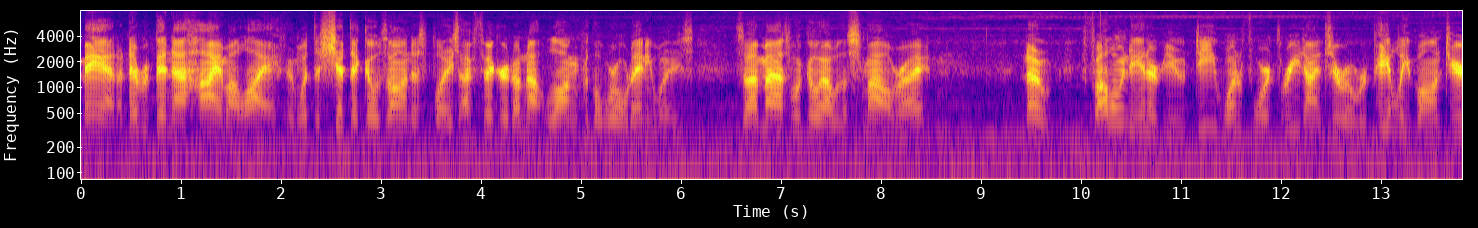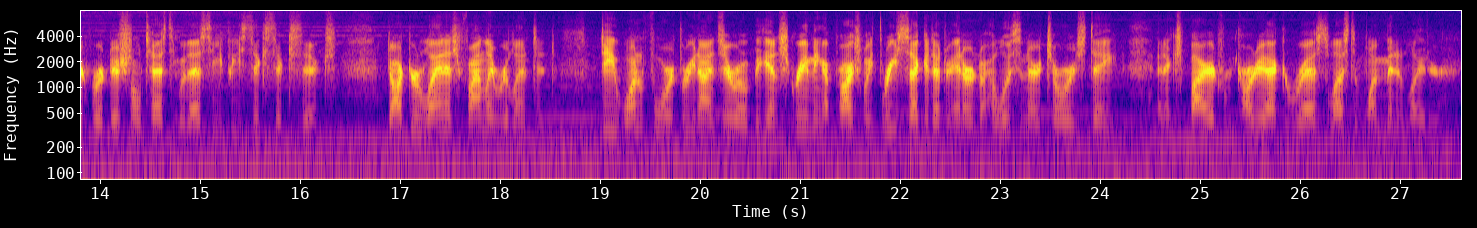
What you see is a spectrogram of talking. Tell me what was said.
man, I've never been that high in my life, and with the shit that goes on in this place, I figured I'm not long for the world anyways. So I might as well go out with a smile, right? Note, following the interview, D14390 repeatedly volunteered for additional testing with SCP-666. Dr. Lannis finally relented. D14390 began screaming approximately three seconds after entering the hallucinatory state, and expired from cardiac arrest less than one minute later.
